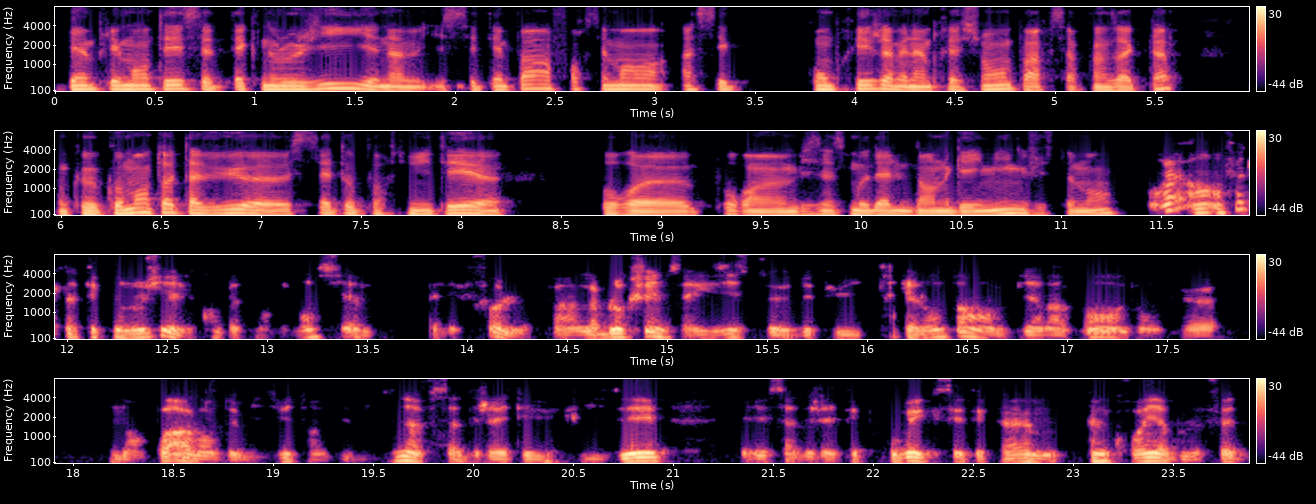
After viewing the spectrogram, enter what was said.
d'implémenter cette technologie c'était pas forcément assez compris j'avais l'impression par certains acteurs donc, euh, comment toi, tu as vu euh, cette opportunité euh, pour, pour un business model dans le gaming, justement? Ouais, En fait, la technologie, elle est complètement démentielle. Elle est folle. Enfin, la blockchain, ça existe depuis très longtemps, bien avant. Donc, on en parle en 2018, en 2019. Ça a déjà été utilisé et ça a déjà été prouvé que c'était quand même incroyable le fait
